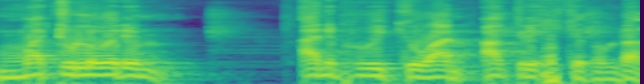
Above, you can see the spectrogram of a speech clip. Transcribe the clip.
മറ്റുള്ളവരും അനുഭവിക്കുവാൻ ആഗ്രഹിക്കുന്നുണ്ട്.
